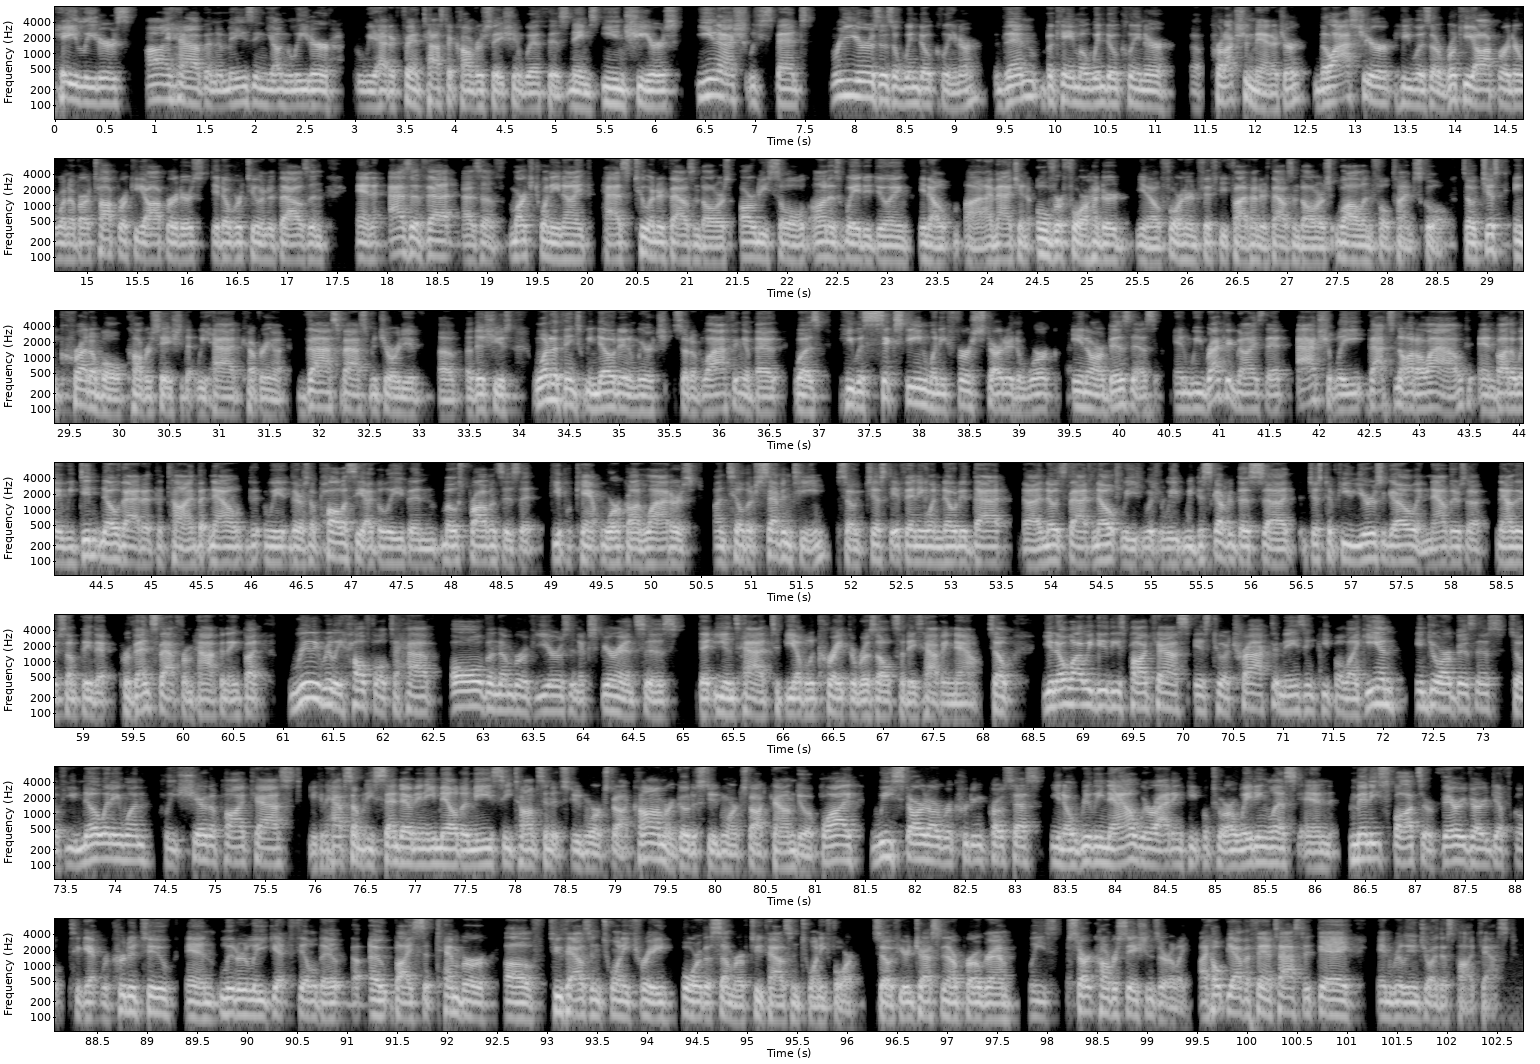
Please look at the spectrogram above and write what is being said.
Hey, leaders. I have an amazing young leader. We had a fantastic conversation with. His name's Ian Shears. Ian actually spent three years as a window cleaner, then became a window cleaner production manager. The last year, he was a rookie operator, one of our top rookie operators, did over 200,000. And as of that, as of March 29th, has $200,000 already sold on his way to doing, you know, uh, I imagine over 400, you know, 450, $500,000 while in full-time school. So just incredible conversation that we had covering a vast, vast majority of, of, of issues. One of the things we noted and we were sort of laughing about was he was 16 when he first started to work in our business. And we recognized that actually that's not allowed. And by the way, we didn't know that at the time, but now we, there's a policy, I believe, in most provinces that people can't work on ladders until they're 17. So just if anyone noted that, uh, notes that note, we we we discovered this uh, just a few years ago, and now there's a now there's something that prevents that from happening. But really, really helpful to have all the number of years and experiences that Ian's had to be able to create the results that he's having now. So you know why we do these podcasts is to attract amazing people like Ian into our business. So if you know anyone, please share the podcast. You can have somebody send out an email to me, cthompson at studentworks.com or go to studentworks.com to apply. We start our recruiting process. You know, really now we're adding people to our waiting list and many spots are very, very difficult to get recruited to and literally get filled out, uh, out by September of 2023 for the summer of 2024. So if you're interested in our program, please start conversations early. I hope you have a fantastic day and really enjoy this podcast.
